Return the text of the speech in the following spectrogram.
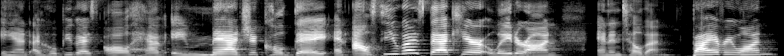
And I hope you guys all have a magical day. And I'll see you guys back here later on. And until then, bye everyone.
